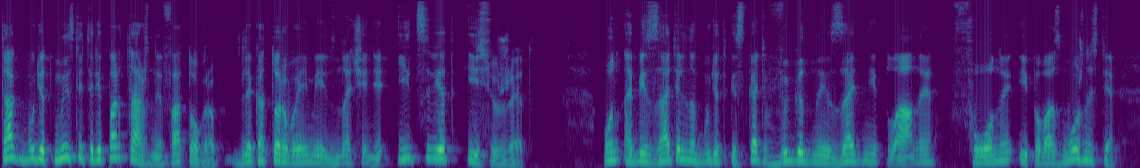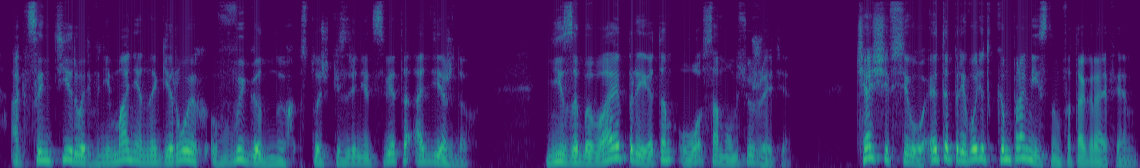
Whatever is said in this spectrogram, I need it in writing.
Так будет мыслить репортажный фотограф, для которого имеет значение и цвет, и сюжет. Он обязательно будет искать выгодные задние планы, фоны и по возможности акцентировать внимание на героях выгодных с точки зрения цвета одеждах, не забывая при этом о самом сюжете. Чаще всего это приводит к компромиссным фотографиям,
